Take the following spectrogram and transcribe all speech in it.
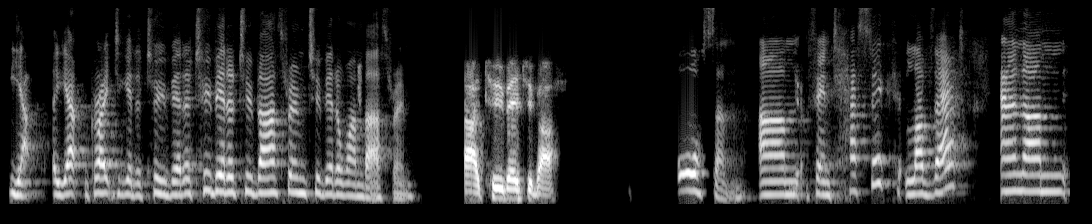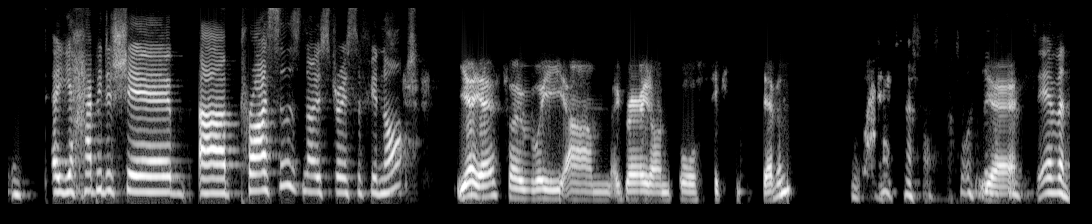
Yeah. Yeah. Great to get a two better, two better, two bathroom, two better, one bathroom. Uh, two bed, two bath. Awesome. Um, yeah. Fantastic. Love that. And um, are you happy to share uh, prices? No stress if you're not. Yeah, yeah. So we um, agreed on 467. Wow. Yeah. Seven.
